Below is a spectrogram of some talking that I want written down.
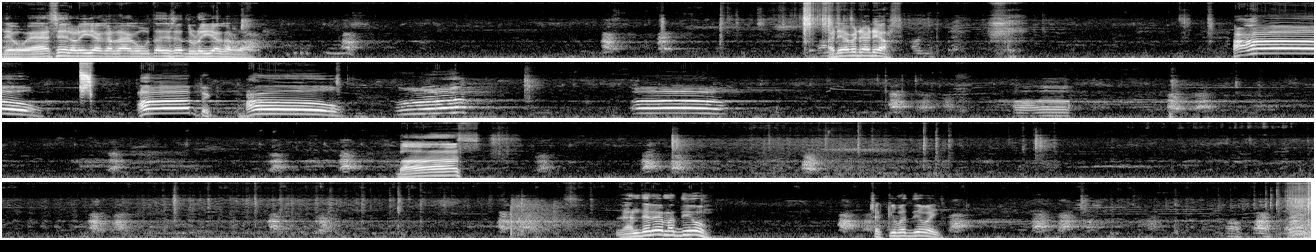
देखो, ऐसे लड़ैया कर रहा है कबूतर जैसे दुड़ैया कर रहा हो। हटिया बेटा, हटिया। आओ! आओ आओ! बस। रहने दे मत दियो। चक्की मत दियो भाई।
